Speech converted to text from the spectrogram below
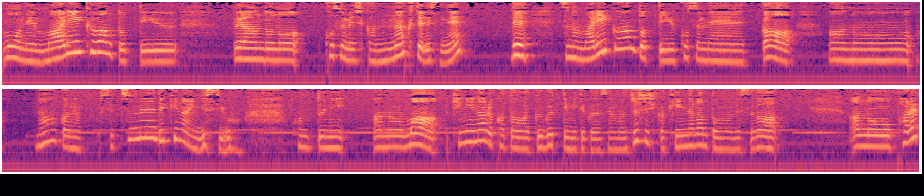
うね、マリー・クワントっていうブランドのコスメしかなくてですね。で、そのマリー・クワントっていうコスメが、あのー、なんかね、説明できないんですよ。本当に。あの、まあ、気になる方はググってみてください。まあ、女子しか気にならんと思うんですが、あの、パレッ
